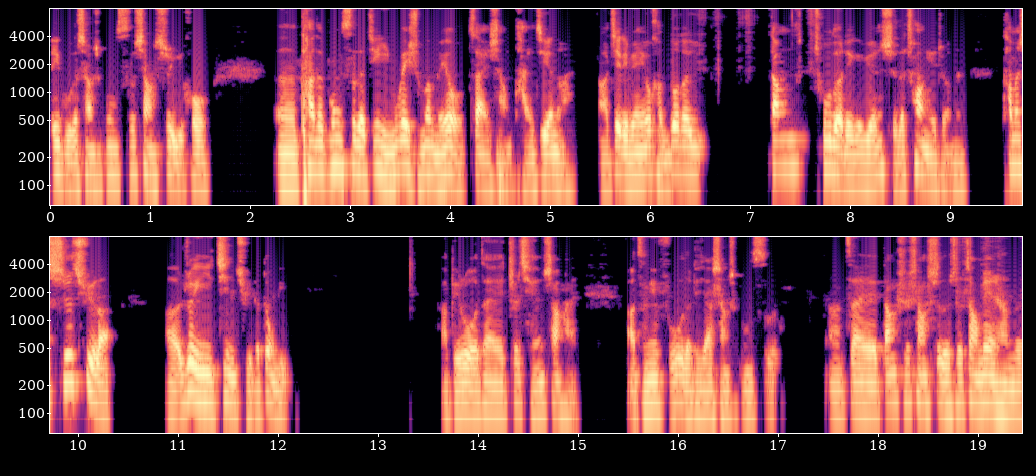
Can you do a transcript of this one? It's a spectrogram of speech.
A 股的上市公司上市以后，呃，他的公司的经营为什么没有再上台阶呢？啊，这里边有很多的当初的这个原始的创业者们，他们失去了呃锐意进取的动力啊。比如我在之前上海啊曾经服务的这家上市公司啊，在当时上市的时候，账面上的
